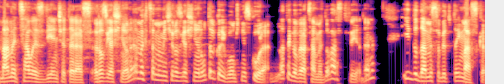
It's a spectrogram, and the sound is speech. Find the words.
Mamy całe zdjęcie teraz rozjaśnione, a my chcemy mieć rozjaśnioną tylko i wyłącznie skórę. Dlatego wracamy do warstwy 1 i dodamy sobie tutaj maskę.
